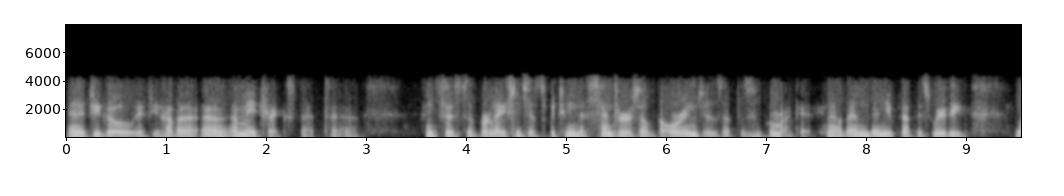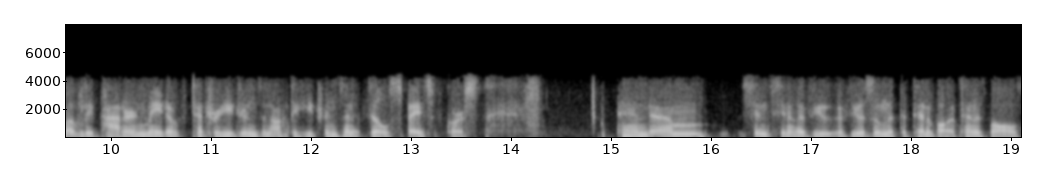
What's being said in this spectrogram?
And if you go, if you have a, a, a matrix that uh, consists of relationships between the centers of the oranges at the supermarket. You know, then then you've got this really lovely pattern made of tetrahedrons and octahedrons, and it fills space, of course. And um, since you know, if you if you assume that the tennis, ball, tennis balls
